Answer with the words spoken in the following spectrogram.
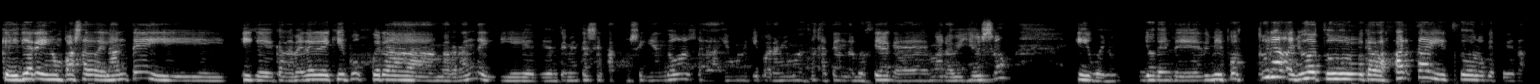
que que un paso adelante y, que cada vez el equipo fuera más grande y evidentemente se está consiguiendo. hay un equipo ahora mismo de CGT Andalucía que es maravilloso y bueno, yo desde mi postura ayudo todo lo que haga falta y todo lo que pueda.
